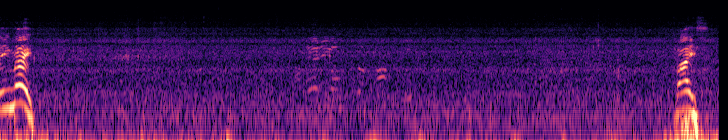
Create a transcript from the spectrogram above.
See me? Face.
